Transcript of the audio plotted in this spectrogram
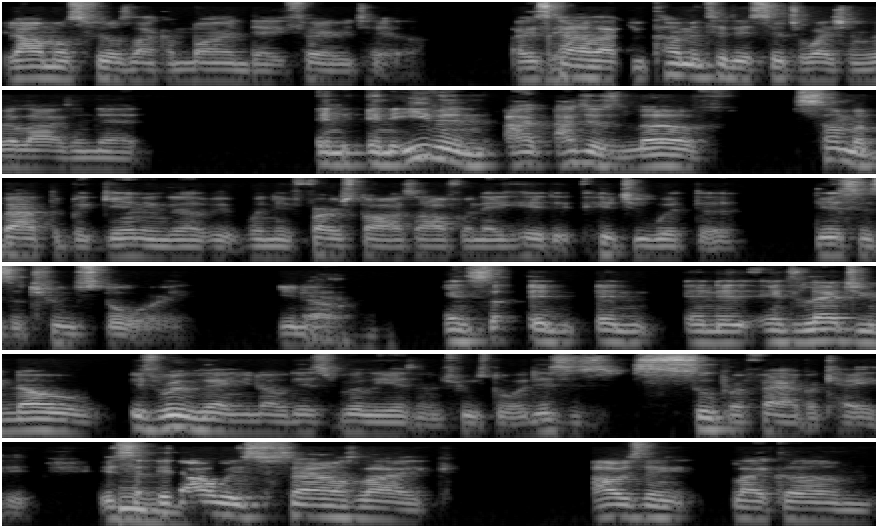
it almost feels like a modern day fairy tale. Like it's kind of like you come into this situation realizing that, and and even I, I just love some about the beginning of it when it first starts off when they hit it, hit you with the this is a true story, you know. Yeah. And so, and and and it, it let you know it's really letting you know this really isn't a true story. This is super fabricated. It's mm. it always sounds like I always think like um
